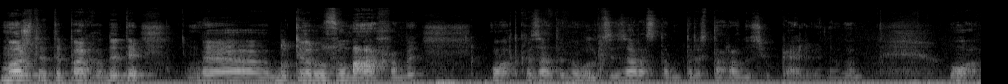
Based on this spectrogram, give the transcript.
Можете тепер ходити, е, бути розумахами. От, казати на вулиці, зараз там 300 градусів Кельвіна. Да? От.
